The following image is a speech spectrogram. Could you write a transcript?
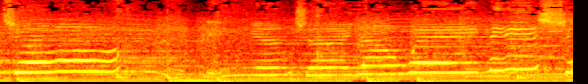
久，宁愿这样为你守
